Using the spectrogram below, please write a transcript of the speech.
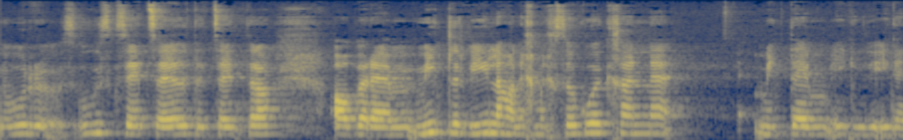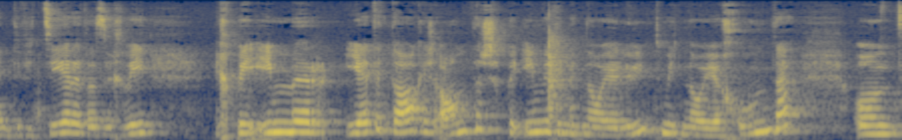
nur das Aussehen zählt etc. Aber ähm, mittlerweile habe ich mich so gut können mit dem irgendwie identifizieren, dass ich wie ich bin immer, jeder Tag ist anders, ich bin immer wieder mit neuen Leuten, mit neuen Kunden und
